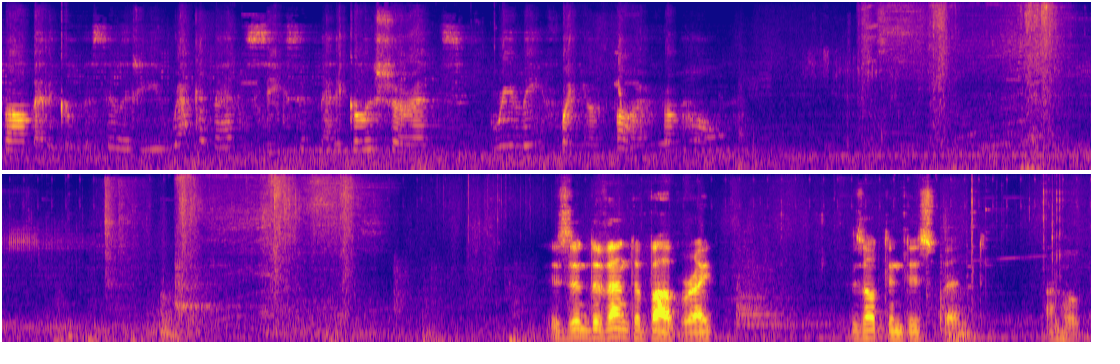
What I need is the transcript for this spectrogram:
San Medical Facility recommends Seegson Medical Assurance. Relief when you're far from home. It's in the vent above, right? It's not in this vent. I hope.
